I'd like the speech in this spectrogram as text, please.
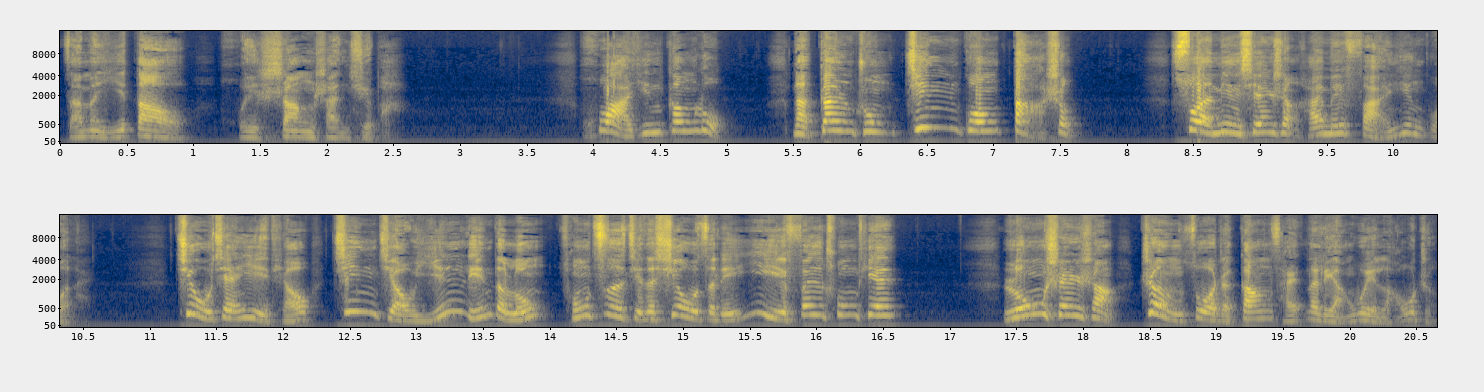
咱们一道回商山去吧。话音刚落，那干中金光大盛，算命先生还没反应过来，就见一条金角银鳞的龙从自己的袖子里一飞冲天，龙身上正坐着刚才那两位老者，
